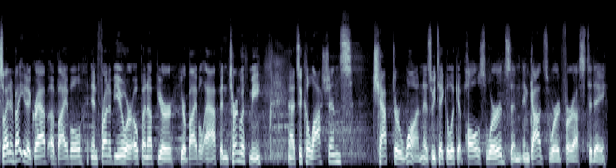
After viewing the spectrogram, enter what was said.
So I'd invite you to grab a Bible in front of you or open up your, your Bible app and turn with me uh, to Colossians chapter 1 as we take a look at Paul's words and, and God's word for us today.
